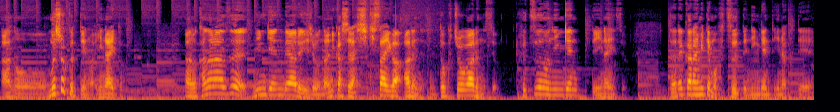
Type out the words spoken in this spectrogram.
あ、あの、無色っていうのはいないと。あの、必ず人間である以上何かしら色彩があるんですね。特徴があるんですよ。普通の人間っていないんですよ。誰から見ても普通って人間っていなくて、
